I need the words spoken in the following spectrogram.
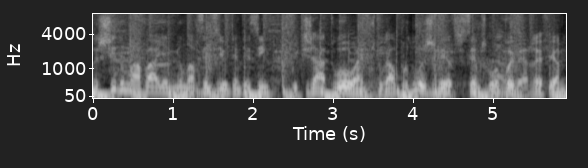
nascido no Havaí em 1985 e que já atuou em Portugal por duas vezes, sempre com o apoio da RFM.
